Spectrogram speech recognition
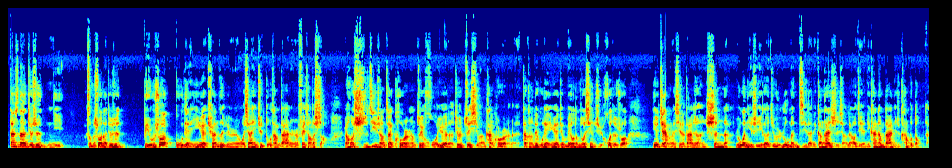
但是呢，就是你怎么说呢？就是比如说古典音乐圈子里的人，我相信去读他们答案的人非常的少。然后实际上在 Quora 上最活跃的，就是最喜欢看 Quora 的人，他可能对古典音乐就没有那么多兴趣，或者说，因为这两个人写的答案是很深的。如果你是一个就是入门级的，你刚开始想了解，你看他们答案你是看不懂的。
